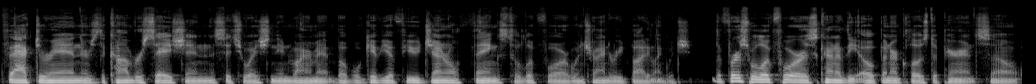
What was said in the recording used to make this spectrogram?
factor in. There's the conversation, the situation, the environment, but we'll give you a few general things to look for when trying to read body language. The first we'll look for is kind of the open or closed appearance. So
